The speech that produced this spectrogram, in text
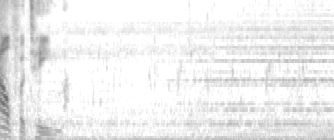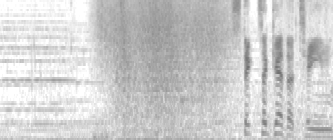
Alpha Team. Stick together, team.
